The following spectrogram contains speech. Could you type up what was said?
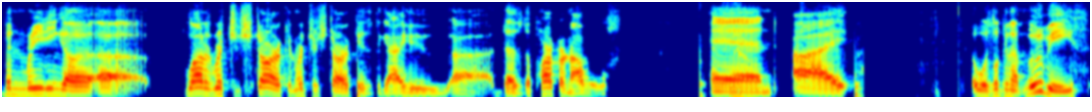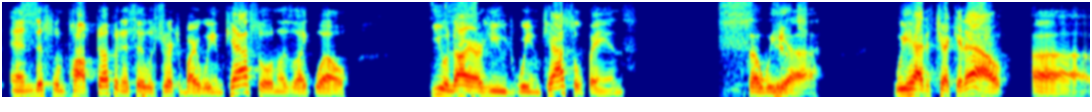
been reading a, a lot of Richard Stark, and Richard Stark is the guy who uh, does the Parker novels. And I was looking up movies, and this one popped up, and it said it was directed by William Castle, and I was like, well, you and I are huge William Castle fans, so we Yes. uh, we had to check it out. Uh,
